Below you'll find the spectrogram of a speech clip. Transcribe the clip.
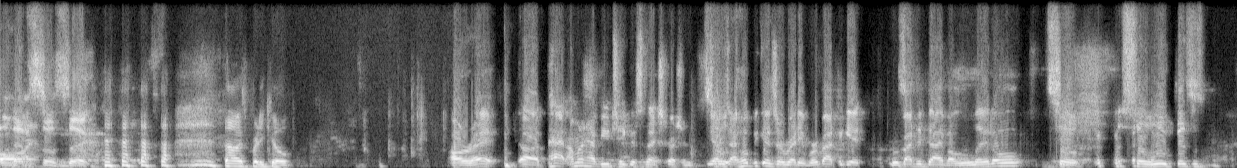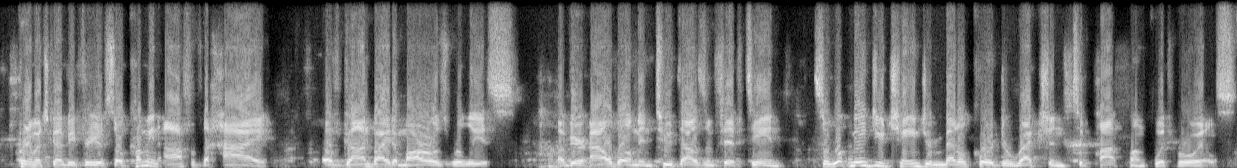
That's so sick. that was pretty cool. all right. Uh, Pat, I'm gonna have you take this next question. So- guys, I hope you guys are ready. We're about to get we're about to dive a little So, so Luke, this is pretty much going to be for you. So, coming off of the high of Gone by Tomorrow's release of your album in 2015, so what made you change your metalcore direction to pop punk with Royals?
